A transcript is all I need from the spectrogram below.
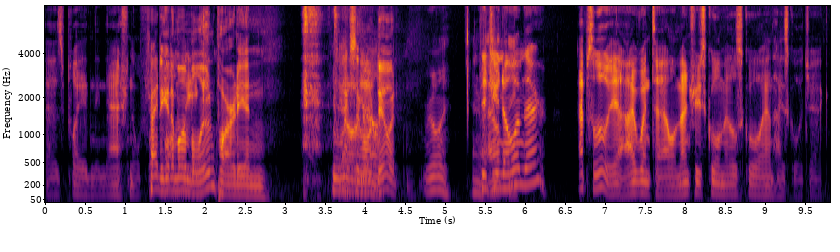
that has played in the National Football Tried to get him on League. balloon party and Jackson won't do it. Really? I Did you don't know think- him there? Absolutely, yeah. I went to elementary school, middle school, and high school with Jack.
